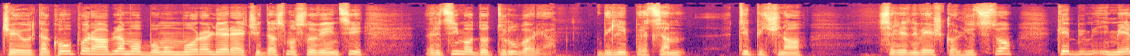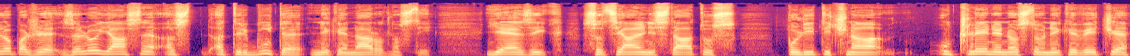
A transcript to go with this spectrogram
če jo tako uporabljamo, bomo morali reči, da smo slovenci, recimo do Trubarja, bili predvsem tipično srednjeveško ljudstvo, ki bi imelo pa že zelo jasne atribute neke narodnosti: jezik, socialni status, politična učlenjenost v neke večje eh,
